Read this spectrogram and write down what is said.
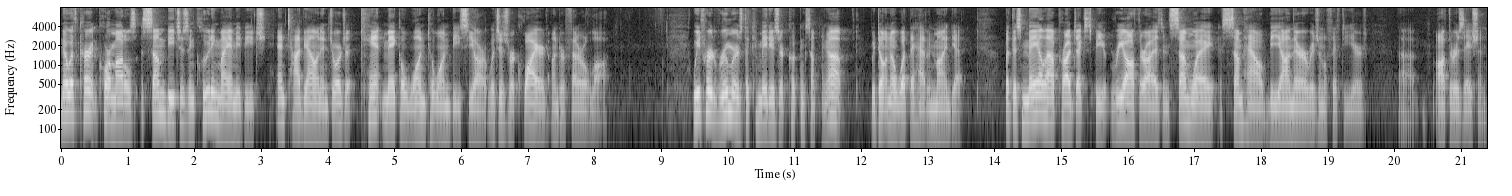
Now, with current Corps models, some beaches, including Miami Beach and Tybee Island in Georgia, can't make a one to one BCR, which is required under federal law. We've heard rumors the committees are cooking something up. We don't know what they have in mind yet. But this may allow projects to be reauthorized in some way, somehow, beyond their original 50 year uh, authorization.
